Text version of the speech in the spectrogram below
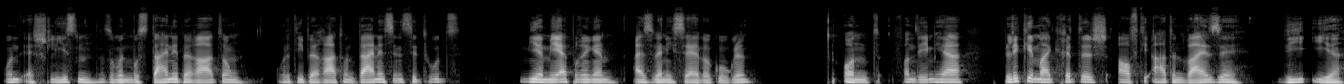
und erschließen. Somit muss deine Beratung oder die Beratung deines Instituts mir mehr bringen, als wenn ich selber google. Und von dem her blicke mal kritisch auf die Art und Weise, wie ihr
